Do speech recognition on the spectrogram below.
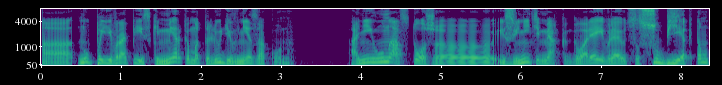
ну, по европейским меркам это люди вне закона. Они и у нас тоже, э, извините, мягко говоря, являются субъектом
